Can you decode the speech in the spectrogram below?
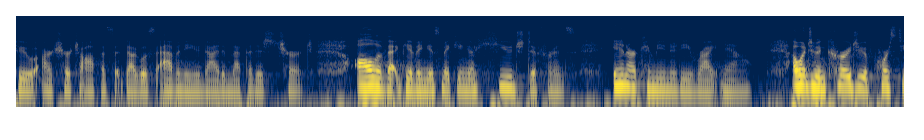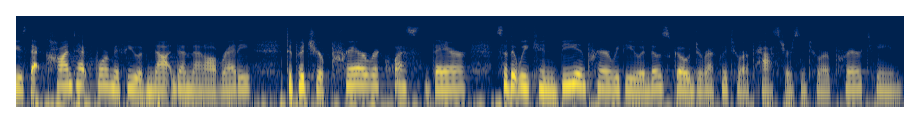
to our church office at Douglas Avenue United Methodist Church. All of that giving is making a huge difference in our community right now. I want to encourage you, of course, to use that contact form if you have not done that already, to put your prayer requests there so that we can be in prayer with you, and those go directly to our pastors and to our prayer team.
